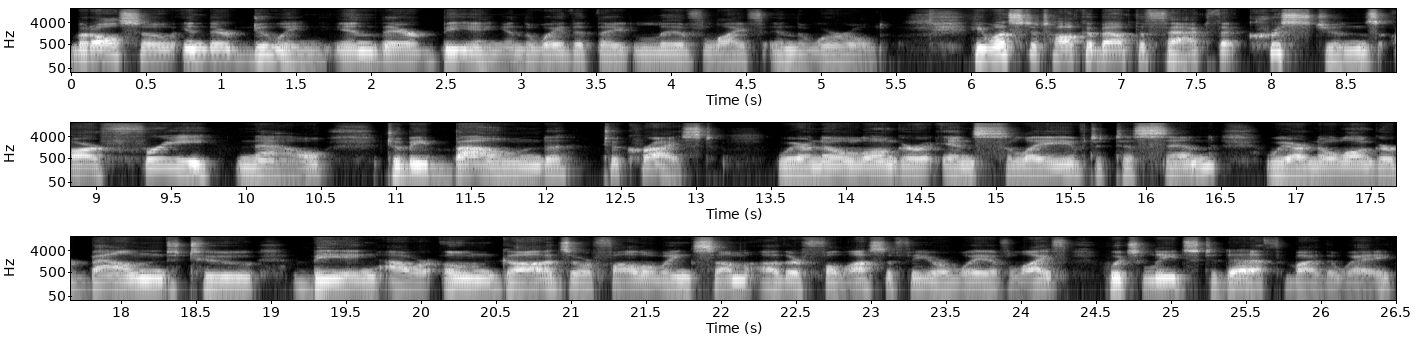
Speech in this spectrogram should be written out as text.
but also in their doing, in their being, in the way that they live life in the world. He wants to talk about the fact that Christians are free now to be bound to Christ. We are no longer enslaved to sin. We are no longer bound to being our own gods or following some other philosophy or way of life, which leads to death, by the way.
